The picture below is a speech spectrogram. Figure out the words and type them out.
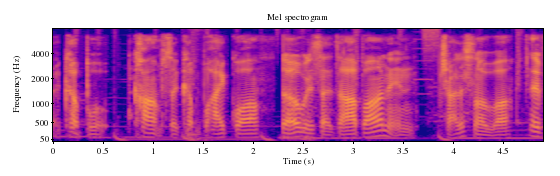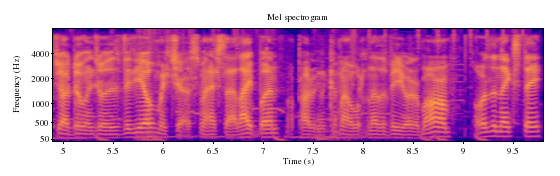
a couple comps, a couple high qual. So we decided to hop on and try to snowball. If y'all do enjoy this video, make sure to smash that like button. I'm probably gonna come out with another video tomorrow or the next day.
